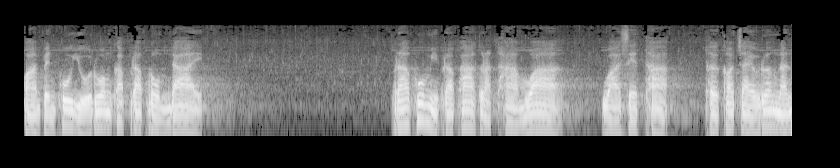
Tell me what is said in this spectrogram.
ความเป็นผู้อยู่ร่วมกับพระพรหมได้ พระผู้มีพระภาคตรัสถามว่า วาเศรษฐะเธอเข้าใจเรื่องนั้น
